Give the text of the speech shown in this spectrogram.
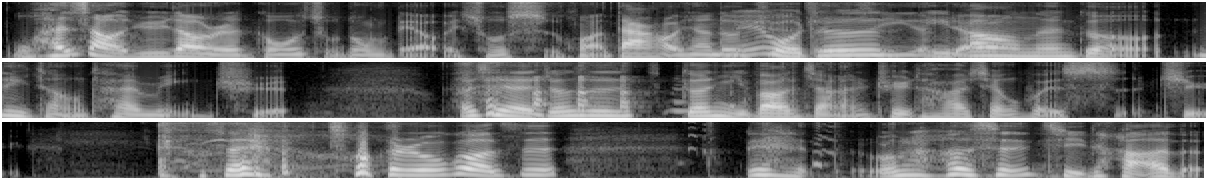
我很少遇到人跟我主动聊、欸。说实话，大家好像都因为我觉得是一个比较以棒那个立场太明确，而且就是跟你棒讲一句，他会先回十句，所以我如果是对，如果是其他的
